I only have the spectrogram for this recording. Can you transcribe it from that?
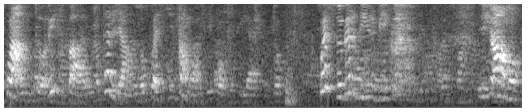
quanto risparmio tagliando questi famosi posti letto. Questo per dirvi diciamo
